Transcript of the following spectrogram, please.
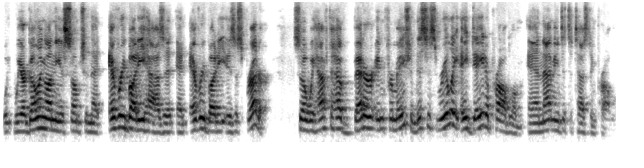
we, we are going on the assumption that everybody has it and everybody is a spreader so we have to have better information this is really a data problem and that means it's a testing problem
